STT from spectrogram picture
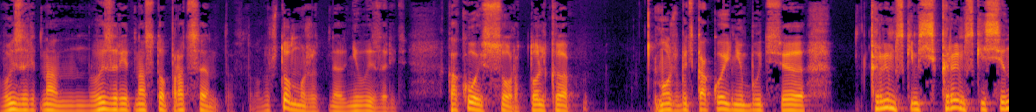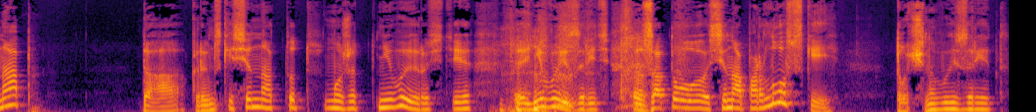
вызреть на, вызреть на 100%. Ну что может э, не вызреть? Какой сорт? Только, может быть, какой-нибудь крымский, крымский синап – да, Крымский сенат тут может не вырасти, э, не вызреть. Зато сенат Орловский точно вызреет.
